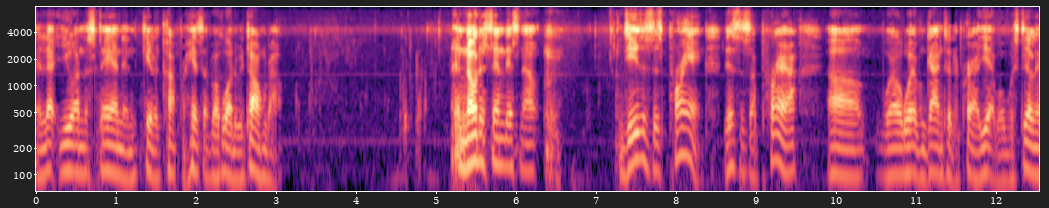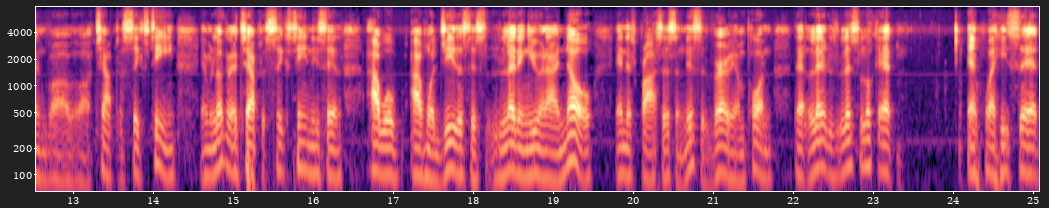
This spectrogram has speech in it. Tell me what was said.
and let you understand and get a comprehensive of what we're talking about. And notice in this now, Jesus is praying. This is a prayer. Uh, well, we haven't gotten to the prayer yet, but we're still in uh, uh, chapter 16. And we're looking at chapter 16. He said, "I will." I, what Jesus is letting you and I know in this process, and this is very important. That let let's look at and what he said,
